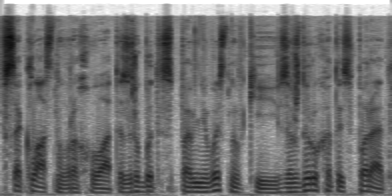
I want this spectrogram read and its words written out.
все класно врахувати, зробити певні висновки і завжди рухатись вперед.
